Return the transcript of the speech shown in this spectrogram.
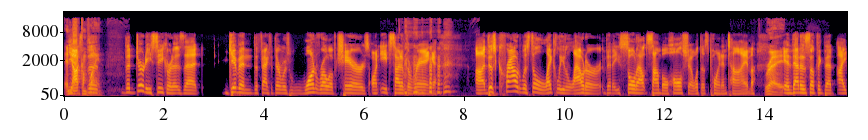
and Yes, not the- complain. The, dirty secret is that given the fact that there was one row of chairs on each side of the ring, uh, this crowd was still likely louder than a sold out Sanbo Hall show at this point in time. right. and that is something that I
